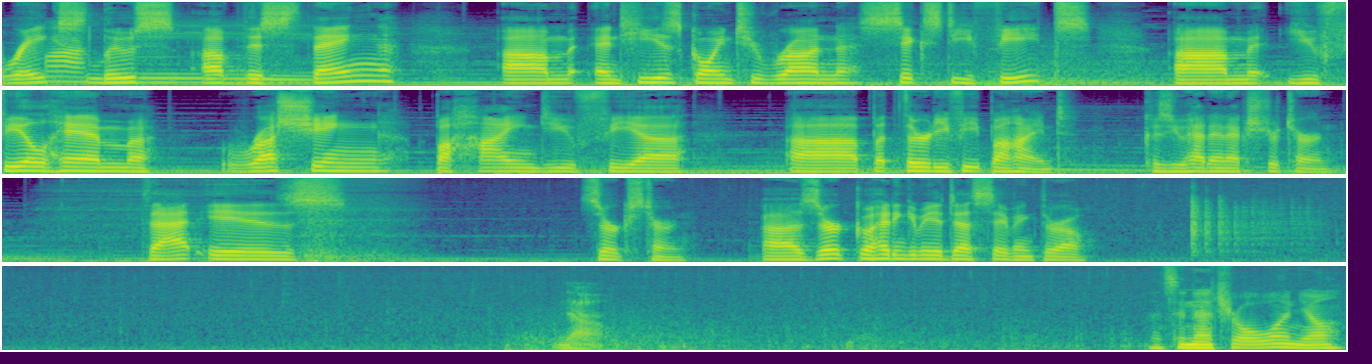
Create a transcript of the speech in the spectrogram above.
breaks fuck loose of this thing, um, and he is going to run 60 feet. Um, you feel him rushing behind you, Fia, uh, but 30 feet behind because you had an extra turn. That is Zerk's turn. Uh, Zerk, go ahead and give me a death saving throw. no. That's a natural one, y'all.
